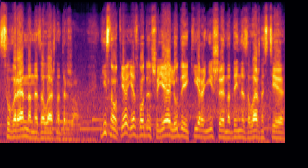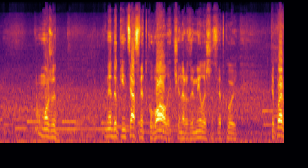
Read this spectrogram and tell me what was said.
суверенна незалежна держава. Дійсно, от я, я згоден, що є люди, які раніше на День Незалежності, ну, може, не до кінця святкували чи не розуміли, що святкують. Тепер,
